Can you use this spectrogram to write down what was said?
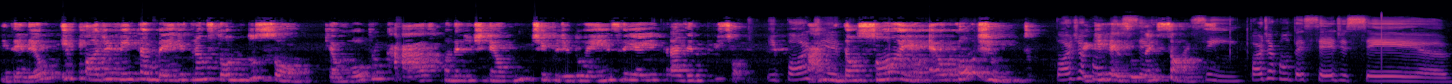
entendeu? E pode vir também de transtorno do sono, que é um outro caso quando a gente tem algum tipo de doença e aí trazido para o sono. E pode. Tá? Então, sonho é o conjunto. Pode acontecer. Que resulta em sonhos. Sim, pode acontecer de ser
